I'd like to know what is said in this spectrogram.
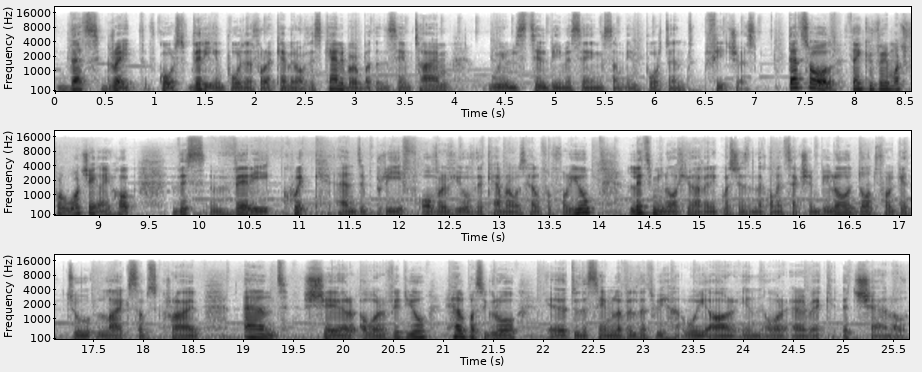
that's great, of course, very important for a camera of this caliber, but at the same time, we will still be missing some important features. That's all. Thank you very much for watching. I hope this very quick and brief overview of the camera was helpful for you. Let me know if you have any questions in the comment section below. Don't forget to like, subscribe, and share our video. Help us grow uh, to the same level that we, we are in our Arabic channel.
